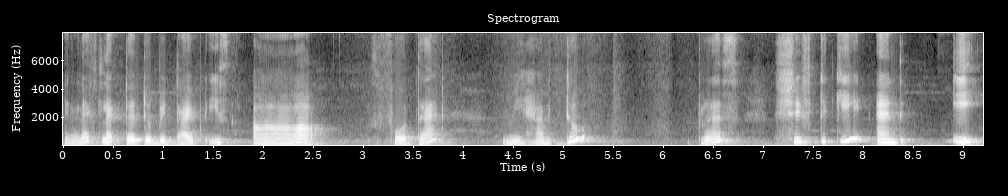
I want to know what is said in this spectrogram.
The next letter to be typed is A. For that, we have to press shift key and E.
